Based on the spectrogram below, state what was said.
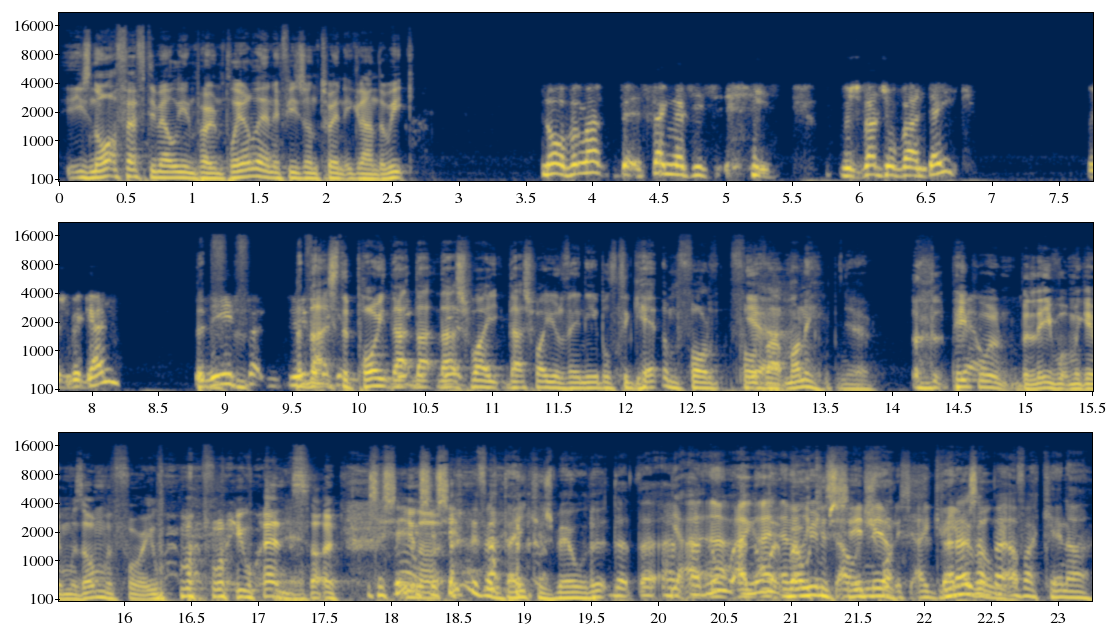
He's not a fifty million pound player then if he's on twenty grand a week. No, but, look, the thing is, he's, he's, was Virgil van Dijk, was McGinn. But, they, they But were that's the point. That, that that's why that's why you're then able to get them for for Yeah. that money. Yeah. People wouldn't believe what McGinn was on before he before he went. So It's the same, you it's the same with Van Dijk as well. That, that, that, Yeah, I, I know, I, I- know I- what I William's just- saying just there. want to- I agree There is with a bit of a kind of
